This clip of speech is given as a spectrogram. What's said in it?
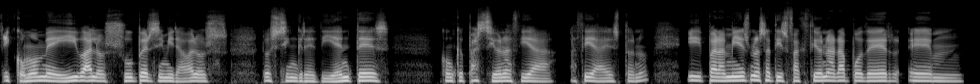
y cómo me iba a los supers y miraba los, los ingredientes con qué pasión hacía, hacía esto, ¿no? Y para mí es una satisfacción ahora poder em,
